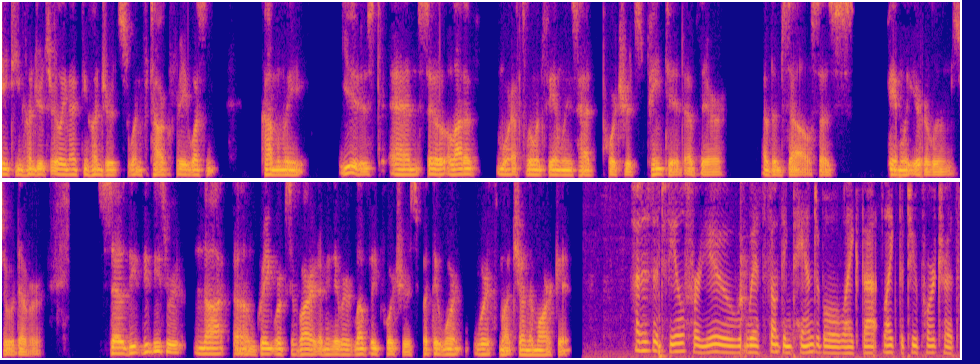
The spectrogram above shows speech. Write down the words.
1800s, early 1900s, when photography wasn't commonly used. And so a lot of more affluent families had portraits painted of their of themselves as family heirlooms or whatever. So the, the, these were not um, great works of art. I mean, they were lovely portraits, but they weren't worth much on the market. How does it feel for you with something tangible like that, like the two portraits,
